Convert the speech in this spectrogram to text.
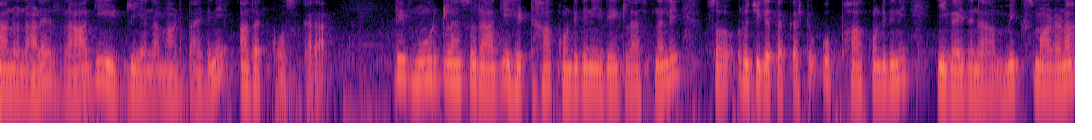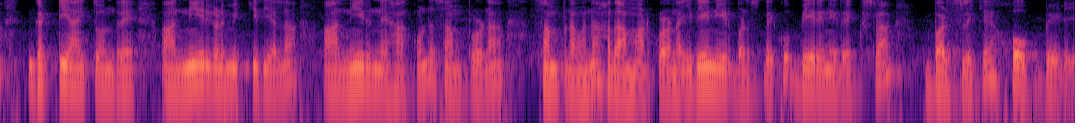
ನಾನು ನಾಳೆ ರಾಗಿ ಇಡ್ಲಿಯನ್ನು ಮಾಡ್ತಾಯಿದ್ದೀನಿ ಅದಕ್ಕೋಸ್ಕರ. ನೋಡಿ, ಮೂರು ಗ್ಲಾಸು ರಾಗಿ ಹಿಟ್ಟು ಹಾಕ್ಕೊಂಡಿದ್ದೀನಿ ಇದೇ ಗ್ಲಾಸ್ನಲ್ಲಿ. ಸೊ, ರುಚಿಗೆ ತಕ್ಕಷ್ಟು ಉಪ್ಪು ಹಾಕ್ಕೊಂಡಿದ್ದೀನಿ ಈಗ ಇದನ್ನು ಮಿಕ್ಸ್ ಮಾಡೋಣ. ಗಟ್ಟಿ ಆಯಿತು ಅಂದರೆ ಆ ನೀರುಗಳು ಮಿಕ್ಕಿದೆಯಲ್ಲ, ಆ ನೀರನ್ನೇ ಹಾಕ್ಕೊಂಡು ಸಂಪೂರ್ಣ ಸಂಪಣವನ್ನು ಹದ ಮಾಡ್ಕೊಳ್ಳೋಣ. ಇದೇ ನೀರು ಬಳಸಬೇಕು, ಬೇರೆ ನೀರು ಎಕ್ಸ್ಟ್ರಾ ಬಳಸಲಿಕ್ಕೆ ಹೋಗಬೇಡಿ.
